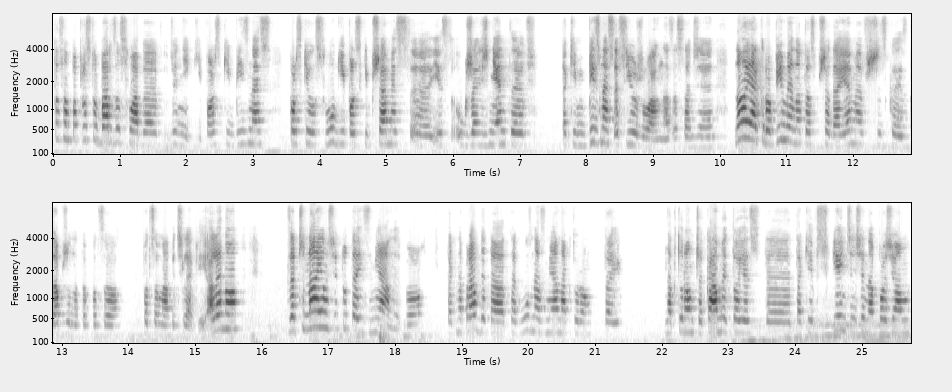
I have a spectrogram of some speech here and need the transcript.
To są po prostu bardzo słabe wyniki. Polski biznes, polskie usługi, polski przemysł y, jest ugrzęźnięty w takim business as usual na zasadzie, no jak robimy, no to sprzedajemy, wszystko jest dobrze, no to po co, po co ma być lepiej. Ale no, zaczynają się tutaj zmiany, bo tak naprawdę ta, ta główna zmiana, którą tutaj, na którą czekamy, to jest e, takie wspięcie się na poziom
